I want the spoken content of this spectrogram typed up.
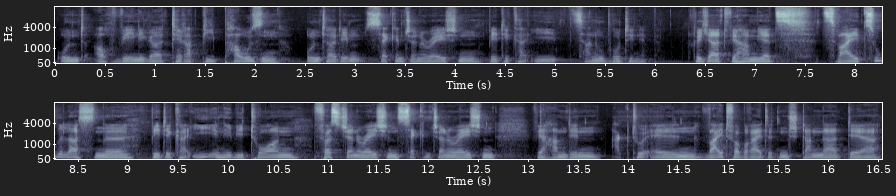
und auch weniger Therapiepausen unter dem Second Generation BTKI Zanubrutinib. Richard, wir haben jetzt zwei zugelassene BTKI-Inhibitoren, First Generation, Second Generation. Wir haben den aktuellen, weit verbreiteten Standard der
